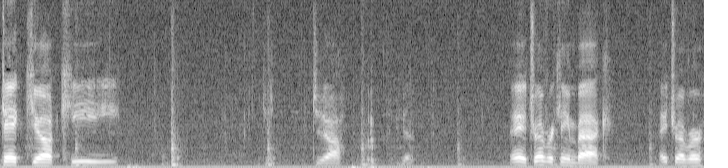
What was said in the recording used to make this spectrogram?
Take your key. Yeah. Yeah. Hey, Trevor came back. Hey, Trevor.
